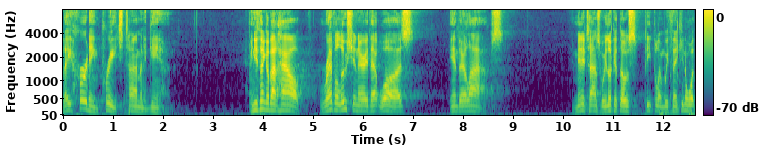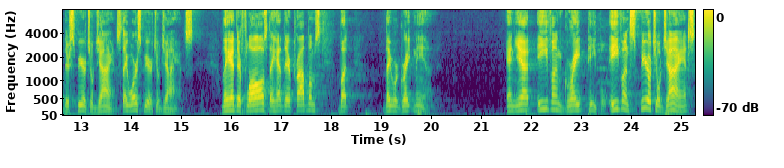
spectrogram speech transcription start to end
They heard him preach time and again. And you think about how revolutionary that was in their lives. And many times we look at those people and we think, you know what, they're spiritual giants. They were spiritual giants. They had their flaws, they had their problems, but they were great men. And yet, even great people, even spiritual giants,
